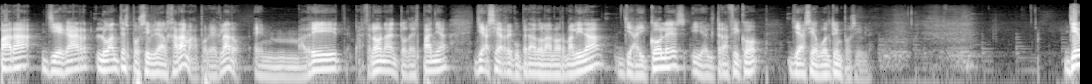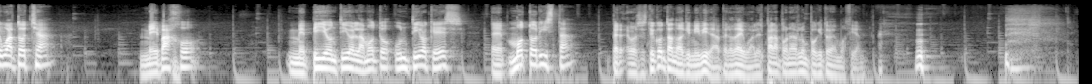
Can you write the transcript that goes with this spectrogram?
para llegar lo antes posible al Jarama, porque claro, en Madrid, en Barcelona, en toda España, ya se ha recuperado la normalidad, ya hay coles y el tráfico ya se ha vuelto imposible. Llego a Tocha, me bajo, me pillo un tío en la moto, un tío que es eh, motorista. os estoy contando aquí mi vida, pero da igual, es para ponerle un poquito de emoción.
